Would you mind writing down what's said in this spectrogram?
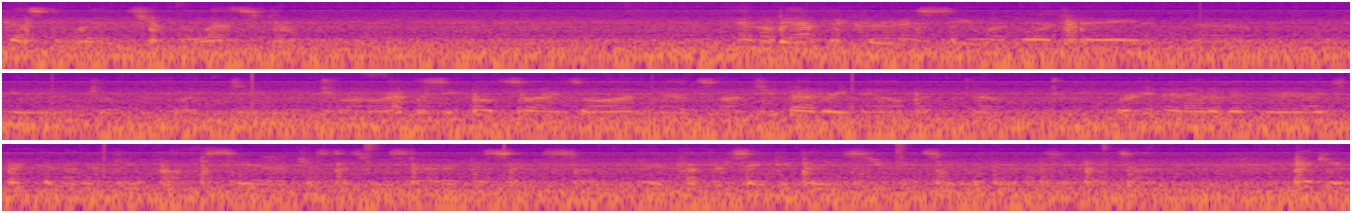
gusty winds from the west. And on behalf of the crew, to see you on board today, and uh, hope you enjoy the flight to Toronto. I have the seatbelt signs on, and it's not too bad right now, but um, we're in and out of it. There, I expect another few bumps here just as we start our descent. So for your comfort safety, please, you can see with your seatbelts on. Thank you.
